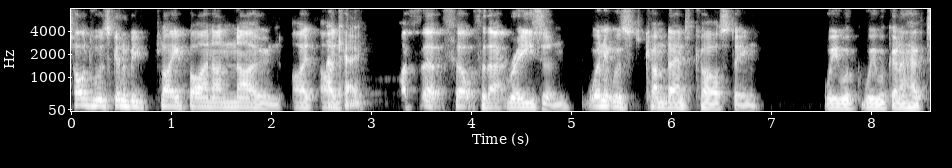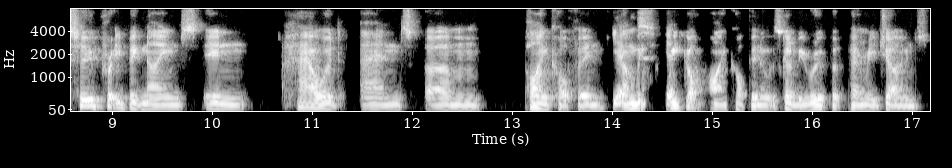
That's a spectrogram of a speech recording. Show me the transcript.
Todd was going to be played by an unknown. I, I, Okay. I felt for that reason when it was come down to casting, we were we were going to have two pretty big names in Howard and um, Pine Coffin, and we, Yes, yeah. we got Pine Coffin. It was going to be Rupert Penry Jones,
